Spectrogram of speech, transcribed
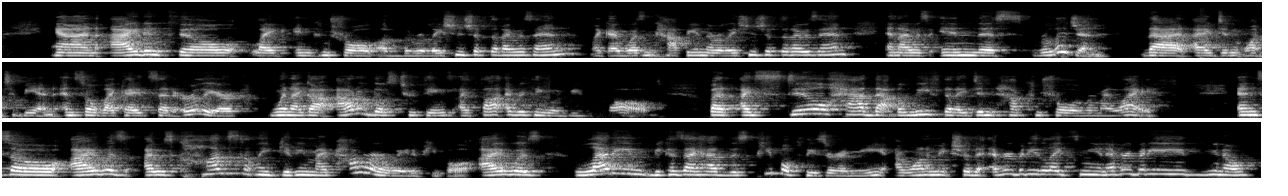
And I didn't feel like in control of the relationship that I was in. Like I wasn't happy in the relationship that I was in. And I was in this religion that I didn't want to be in. And so, like I had said earlier, when I got out of those two things, I thought everything would be resolved. But I still had that belief that I didn't have control over my life. And so I was I was constantly giving my power away to people. I was letting because I had this people pleaser in me. I want to make sure that everybody likes me and everybody, you know,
